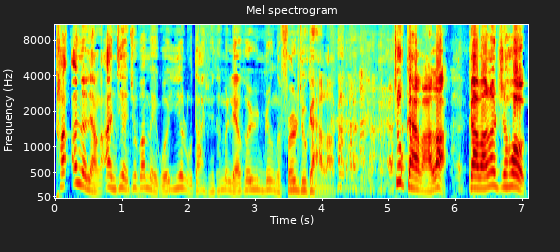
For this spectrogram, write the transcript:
他摁了两个按键，就把美国耶鲁大学他们联合认证的分儿就改了，就改完了。改完了之后，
